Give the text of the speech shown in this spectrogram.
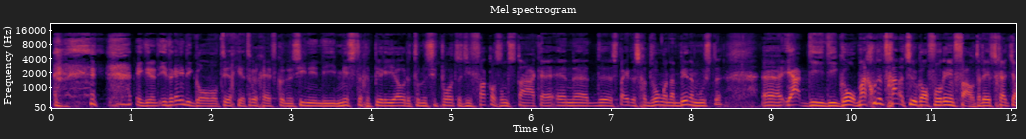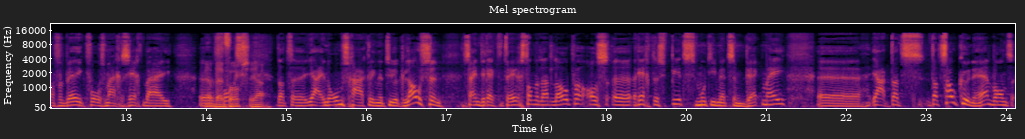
ik denk dat iedereen die goal wel tig keer terug heeft kunnen zien in die mistige periode. Toen de supporters die fakkels ontstaken en eh, de spelers gedwongen naar binnen moesten. Eh, ja, die, die goal. Maar goed, het gaat natuurlijk al voorin fout. Dat heeft Gert-Jan Verbeek volgens mij gezegd bij, Ja, bij Fox. Fox, ja. Dat ja, in de omschakeling natuurlijk Lausen zijn directe tegenstander laat lopen. Als rechter spits moet hij met zijn back mee. Ja, dat, dat zou kunnen. Hè? Want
